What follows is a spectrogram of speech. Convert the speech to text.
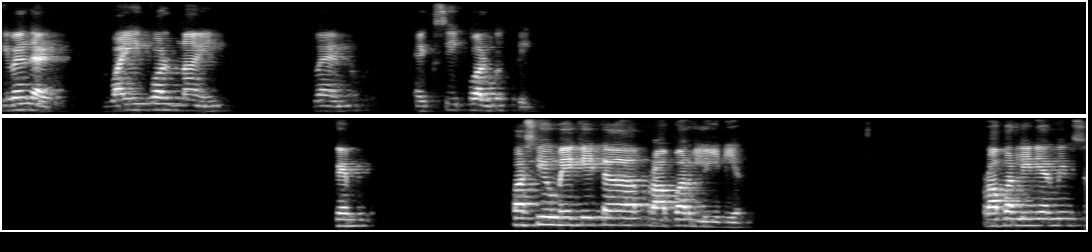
given that y equal 9 when x equal to 3. Okay. First you make it a proper linear. Proper linear means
